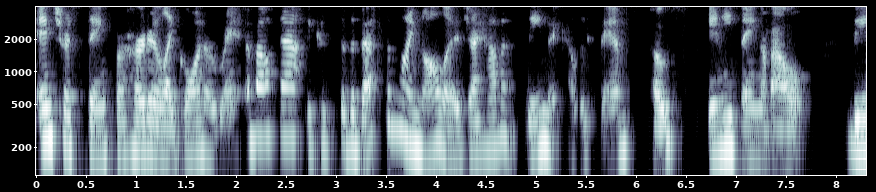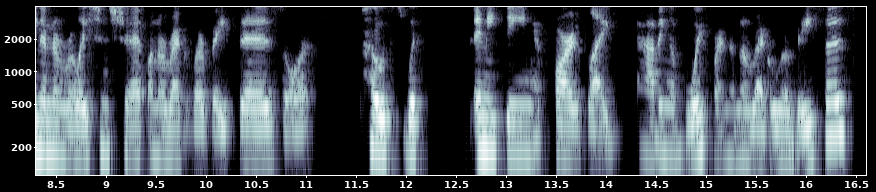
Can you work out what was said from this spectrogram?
interesting for her to like go on a rant about that because to the best of my knowledge, I haven't seen that Kelly Stamps posts anything about being in a relationship on a regular basis or post with anything as far as like having a boyfriend on a regular basis.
